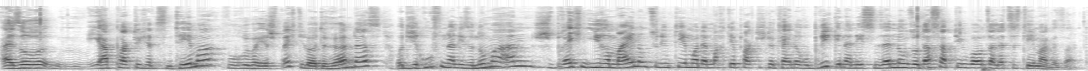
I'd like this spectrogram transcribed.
also, ihr habt praktisch jetzt ein Thema, worüber ihr sprecht, die Leute hören das und die rufen dann diese Nummer an, sprechen ihre Meinung zu dem Thema und dann macht ihr praktisch eine kleine Rubrik in der nächsten Sendung, so das habt ihr über unser letztes Thema gesagt.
